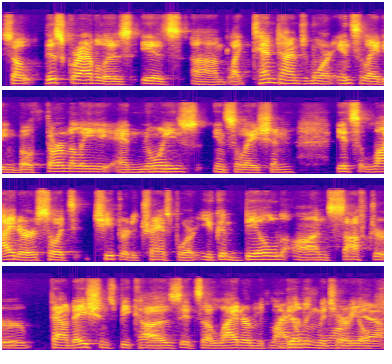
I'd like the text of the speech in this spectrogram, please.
So this gravel is is um, like ten times more insulating, both thermally and mm-hmm. noise mm-hmm. insulation. It's lighter, so it's cheaper to transport. You can build on softer foundations because it's a lighter, lighter building form, material. Yeah.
